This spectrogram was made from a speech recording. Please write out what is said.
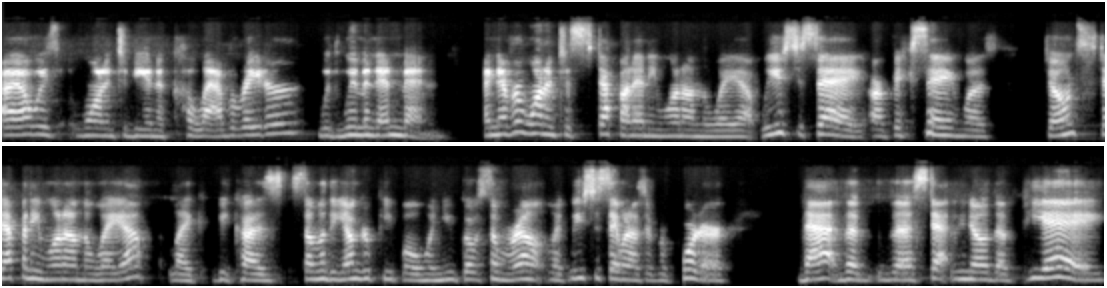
I always wanted to be in a collaborator with women and men. I never wanted to step on anyone on the way up. We used to say, our big saying was, don't step anyone on the way up like because some of the younger people when you go somewhere else like we used to say when i was a reporter that the the step you know the pa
